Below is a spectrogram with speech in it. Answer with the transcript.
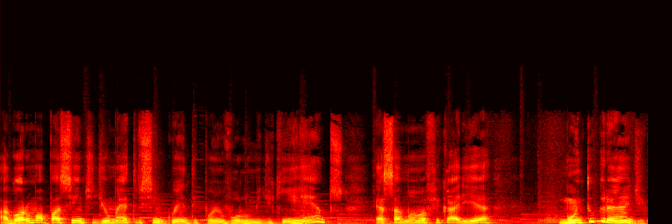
Agora, uma paciente de 1,50m e põe um volume de 500, essa mama ficaria muito grande.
